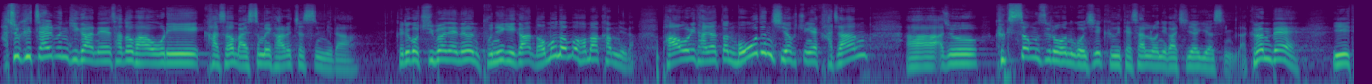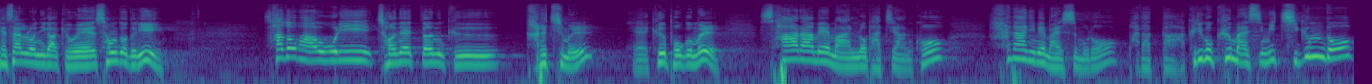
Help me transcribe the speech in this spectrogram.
아주 그 짧은 기간에 사도 바울이 가서 말씀을 가르쳤습니다. 그리고 주변에는 분위기가 너무너무 험악합니다. 바울이 다녔던 모든 지역 중에 가장 아, 아주 극성스러운 곳이 그 데살로니가 지역이었습니다. 그런데 이 데살로니가 교회 성도들이 사도 바울이 전했던 그 가르침을 예, 그 복음을 사람의 말로 받지 않고 하나님의 말씀으로 받았다. 그리고 그 말씀이 지금도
